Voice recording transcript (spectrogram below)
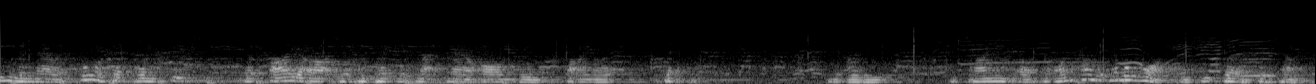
even now at four set points each. So either archer could take this match now on the final set. And it will be the Chinese archer on target number one to shoot first this time.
